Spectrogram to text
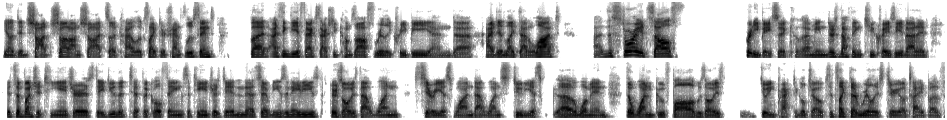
you know, did shot shot on shot, so it kind of looks like they're translucent. But I think the effects actually comes off really creepy, and uh, I did like that a lot. Uh, the story itself, pretty basic. I mean, there's nothing too crazy about it. It's a bunch of teenagers. They do the typical things the teenagers did in the 70s and 80s. There's always that one serious one, that one studious uh, woman, the one goofball who's always doing practical jokes. It's like the really stereotype of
